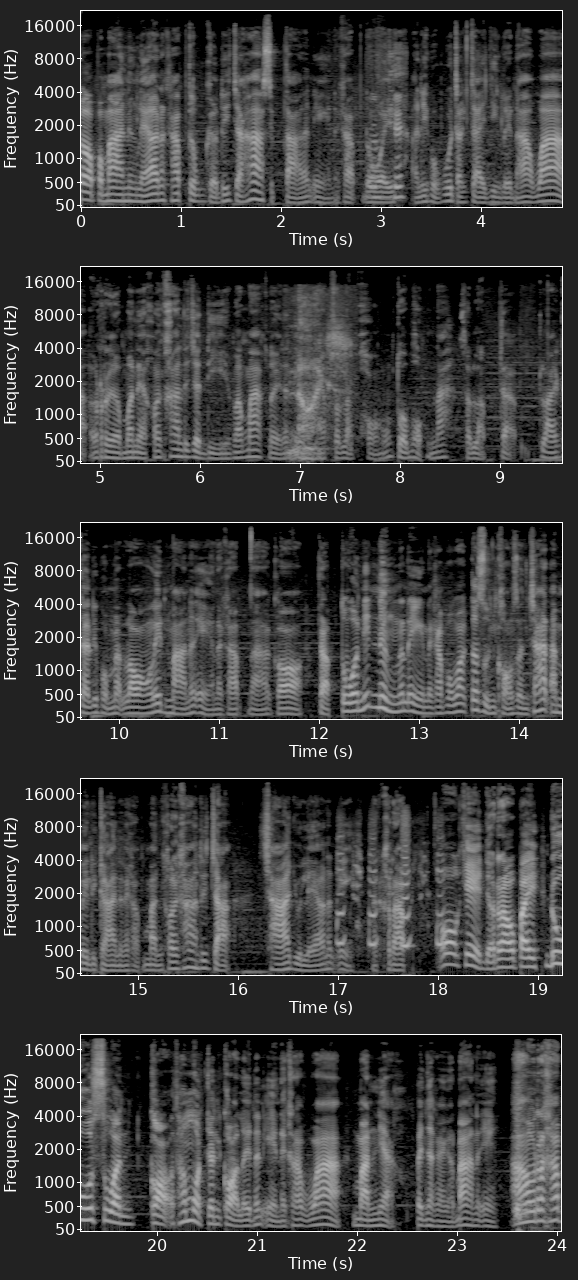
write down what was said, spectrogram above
ก็ประมาณหนึงแล้วนะครับเกือบเกือบที่จะ 50 ตานั่นเองนะครับโดยอันนี้ผมพูดจากใจจริงเลยนะว่าเรือมันเนี่ยค่อนข้างที่จะดีมากๆเลยนั่นเองนะครับสำหรับของตัวผมนะสำหรับจะหลังจากที่ผมลองเล่นมานั่นเองนะครับนะก็ปรับตัวนิดนึงนั่นเองนะครับเพราะว่ากระสุนของสัญชาติอเมริกาเนี่ยนะครับมันค่อนข้างที่จะช้าอยู่แล้วนั่นเองนะครับโอเค เดี๋ยวเราไปดูส่วนเกาะทั้งหมดกันก่อนเลยนั่นเองนะครับว่ามันเนี่ยเป็นยังไงกันบ้างนั่นเองเอาละครับ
